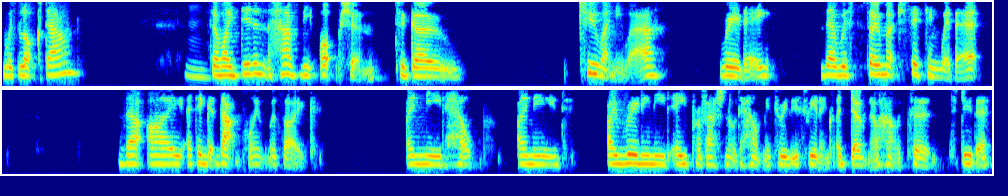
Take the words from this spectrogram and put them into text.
was lockdown. Mm. So I didn't have the option to go to anywhere, really. There was so much sitting with it that I, I think at that point was like, I need help. I need I really need a professional to help me through these feelings. I don't know how to to do this.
